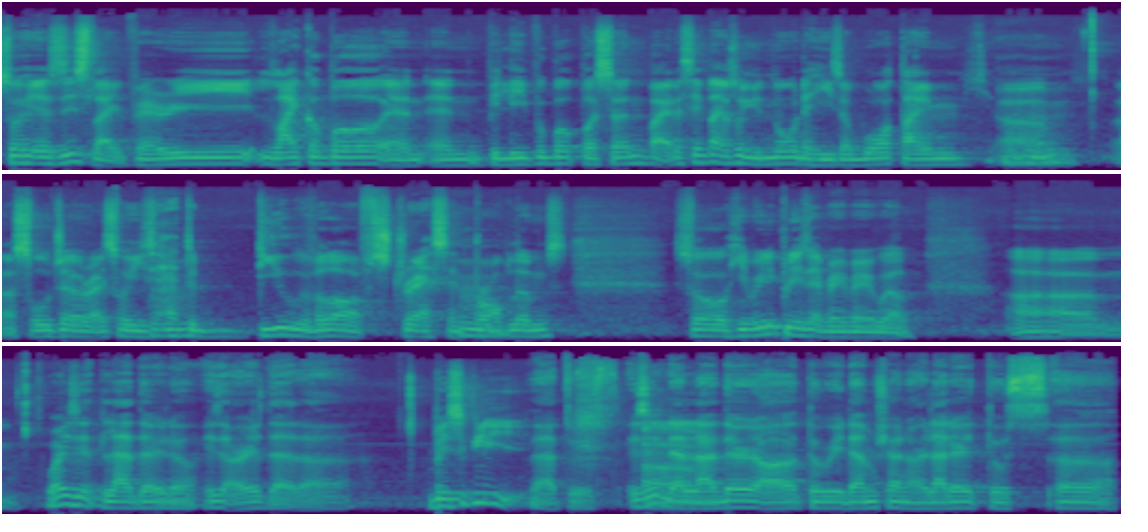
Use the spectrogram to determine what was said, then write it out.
So he has this like very likable and, and believable person, but at the same time also you know that he's a wartime um, mm-hmm. soldier, right? So he's mm-hmm. had to deal with a lot of stress and mm-hmm. problems. So he really plays that very very well. Um, Why is it ladder though? Is or is that uh, basically twist? Is it um, the ladder uh, to redemption or ladder to uh,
